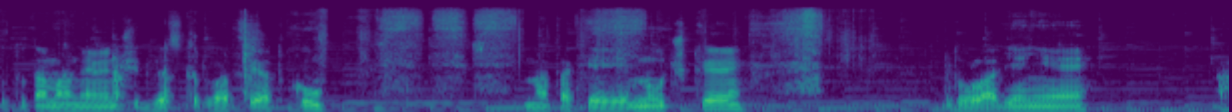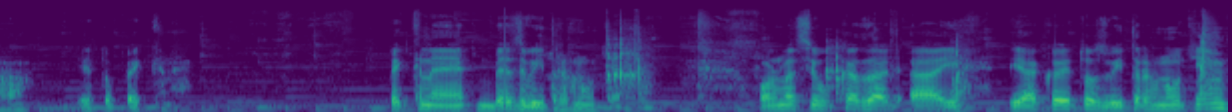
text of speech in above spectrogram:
Toto tam mám, neviem, či 220 na také jemnúčke. Doladenie a je to pekné. Pekné bez vytrhnutia. Môžeme si ukázať aj, ako je to s vytrhnutím.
